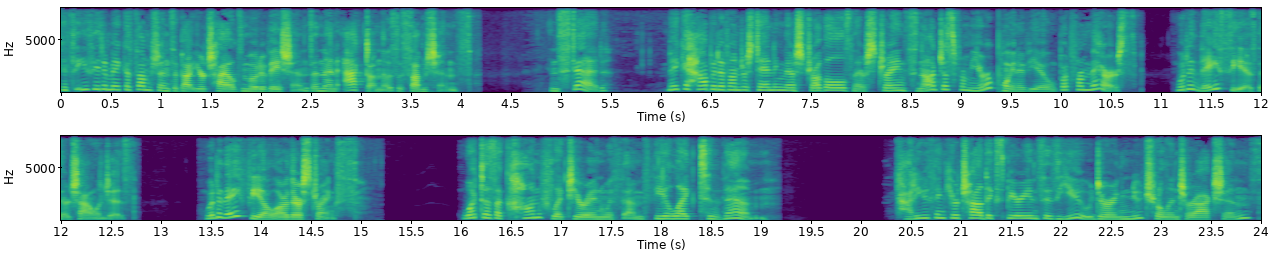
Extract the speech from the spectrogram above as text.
It's easy to make assumptions about your child's motivations and then act on those assumptions. Instead, make a habit of understanding their struggles, their strengths, not just from your point of view, but from theirs. What do they see as their challenges? What do they feel are their strengths? What does a conflict you're in with them feel like to them? How do you think your child experiences you during neutral interactions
